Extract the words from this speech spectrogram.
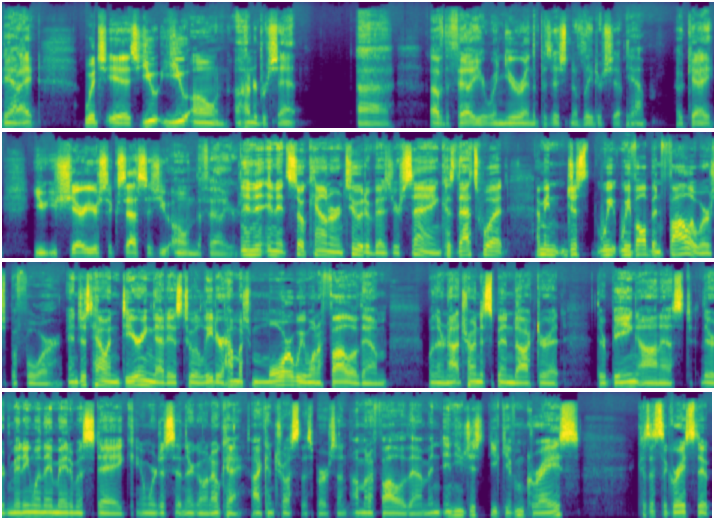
Yeah. right, which is you you own 100 percent uh, of the failure when you're in the position of leadership. Yeah. Okay. You you share your successes. You own the failures. And, and it's so counterintuitive as you're saying, because that's what I mean. Just we we've all been followers before, and just how endearing that is to a leader. How much more we want to follow them when they're not trying to spin doctorate. They're being honest. They're admitting when they made a mistake, and we're just sitting there going, "Okay, I can trust this person. I'm going to follow them." And and you just you give them grace because that's the grace that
